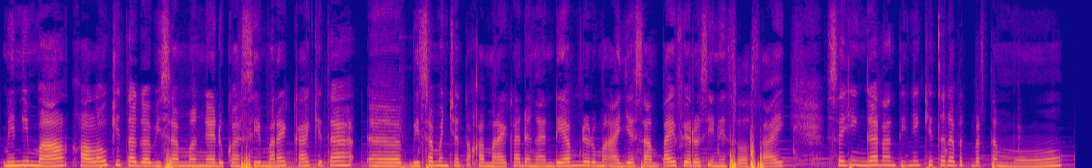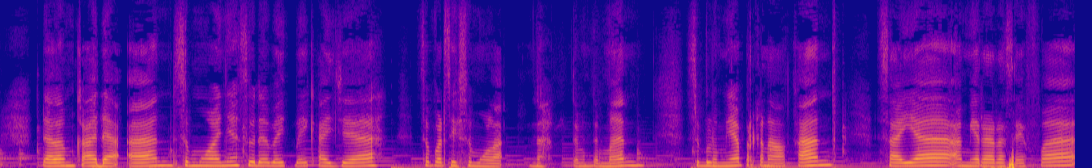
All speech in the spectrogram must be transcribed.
minimal kalau kita gak bisa mengedukasi mereka kita e, bisa mencontohkan mereka dengan diam di rumah aja sampai virus ini selesai sehingga nantinya kita dapat bertemu dalam keadaan semuanya sudah baik-baik aja seperti semula. Nah teman-teman sebelumnya perkenalkan saya Amira Raseva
